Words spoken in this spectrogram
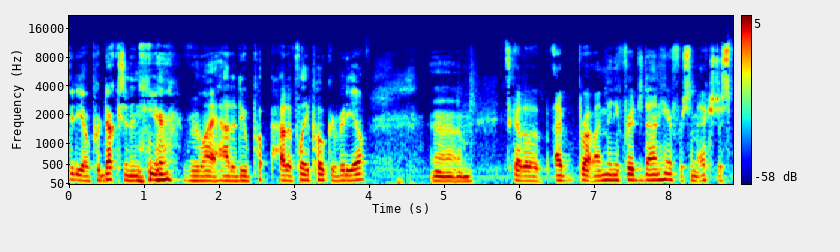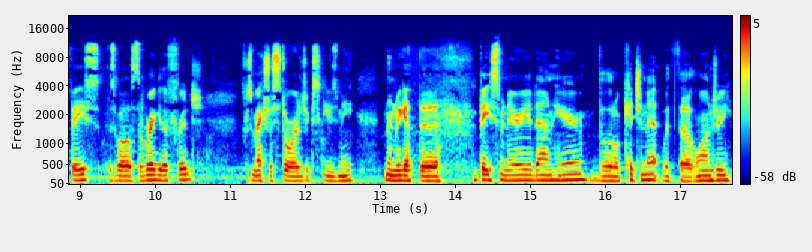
video production in here, rely how to do how to play poker video. Um, it's got a. I brought my mini fridge down here for some extra space, as well as the regular fridge for some extra storage. Excuse me. And then we got the basement area down here, the little kitchenette with the laundry.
